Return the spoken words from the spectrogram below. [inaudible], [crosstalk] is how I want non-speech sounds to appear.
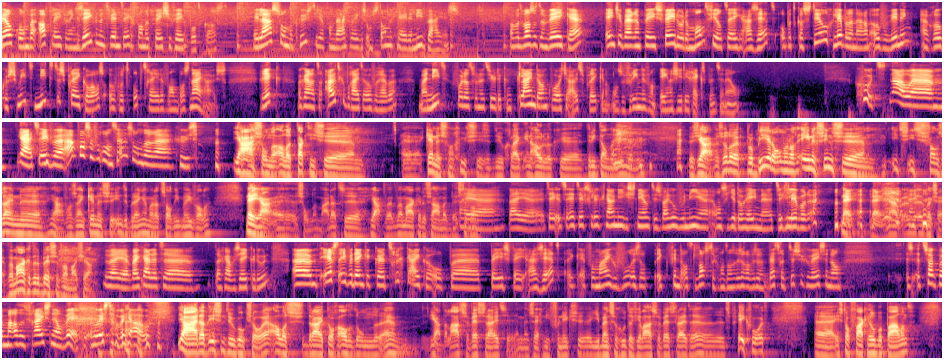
Welkom bij aflevering 27 van de PCV-podcast. Helaas zonder Guus, die er vandaag wegens omstandigheden niet bij is. Maar wat was het een week, hè? Eentje waarin PSV door de mand viel tegen AZ, op het kasteel glibberde naar een overwinning en Roger Smit niet te spreken was over het optreden van Bas Nijhuis. Rick, we gaan het er uitgebreid over hebben, maar niet voordat we natuurlijk een klein dankwoordje uitspreken naar onze vrienden van energiedirect.nl. Goed, nou ehm, ja, het is even aanpassen voor ons, hè, zonder eh, Guus. [laughs] Ja, zonder alle tactische eh, eh, kennis van Guus is het natuurlijk gelijk inhoudelijk drie tanden minder nu. [laughs] Dus ja, we zullen proberen om er nog enigszins eh, iets, iets van, zijn, ja, van zijn kennis in te brengen, maar dat zal niet meevallen. Nee, ja, eh, zonde, maar dat, eh, ja, we, we maken er samen het beste Wij, van. eh, wij, het, het, het heeft gelukkig nou niet gesneeuwd, dus wij hoeven niet ons hier doorheen te glibberen. [laughs] Nee, nee, nou, wat ik zeg, we maken er het beste van, Masja. wij, wij gaan het, dat gaan we zeker doen. Ehm, eerst even denk ik terugkijken op PSV AZ. Ik, voor mijn gevoel is dat, ik vind het altijd lastig, want dan is er alweer zo'n wedstrijd tussen geweest en dan, het zakt bij mij altijd vrij snel weg. Hoe is dat bij jou? [laughs] Ja, dat is natuurlijk ook zo. Hè. Alles draait toch altijd om de, hè, ja, de laatste wedstrijd. En men zegt niet voor niks, eh, je bent zo goed als je laatste wedstrijd. Hè. Het spreekwoord eh, is toch vaak heel bepalend.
